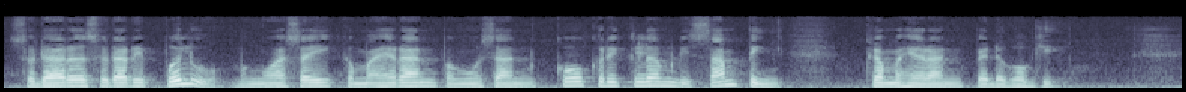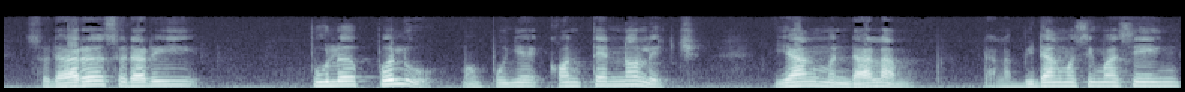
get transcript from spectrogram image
saudara-saudari perlu menguasai kemahiran pengurusan co-curriculum di samping kemahiran pedagogi. Saudara-saudari pula perlu mempunyai content knowledge yang mendalam dalam bidang masing-masing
